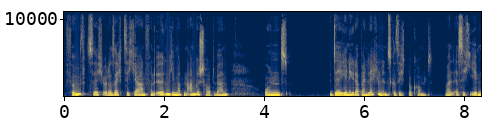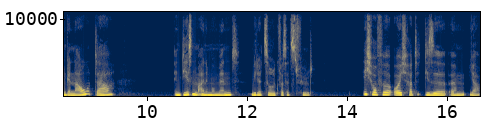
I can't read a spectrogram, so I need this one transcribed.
50 oder 60 Jahren von irgendjemandem angeschaut werden und derjenige dabei ein Lächeln ins Gesicht bekommt weil er sich eben genau da in diesem einen Moment wieder zurückversetzt fühlt. Ich hoffe, euch hat diese ähm, ja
